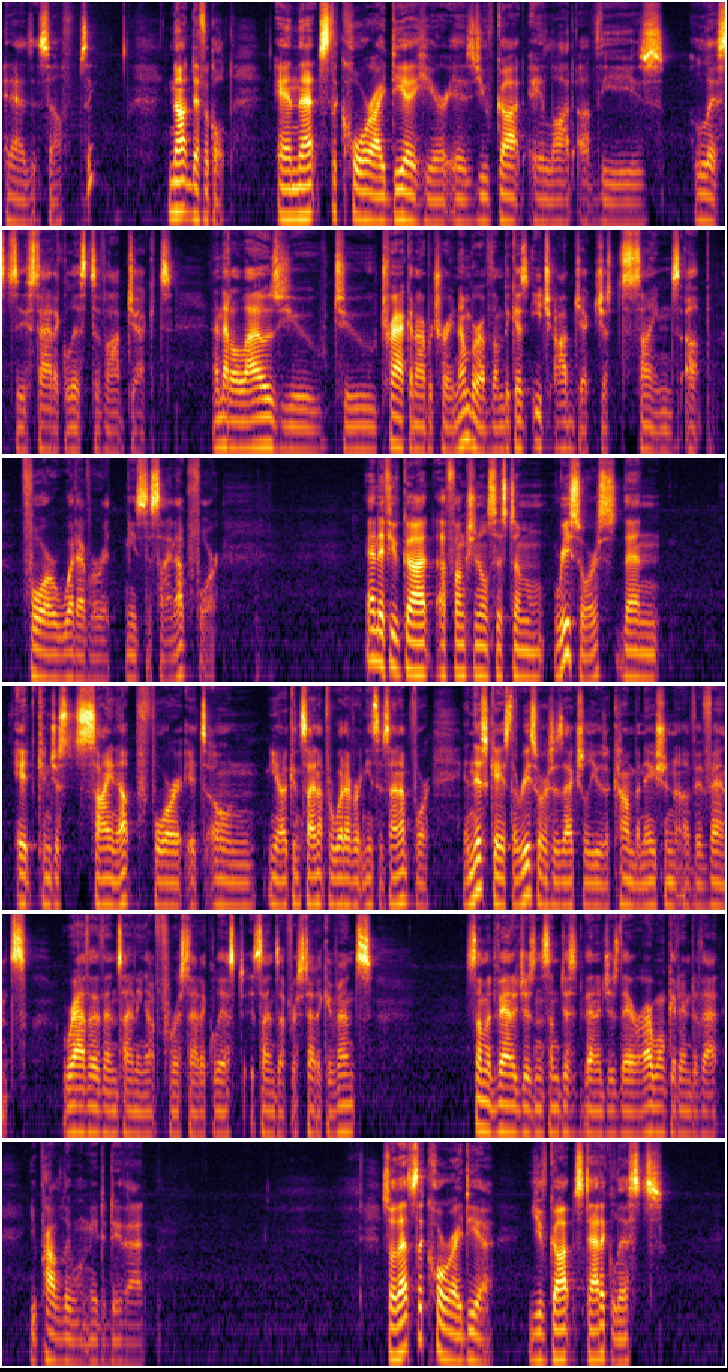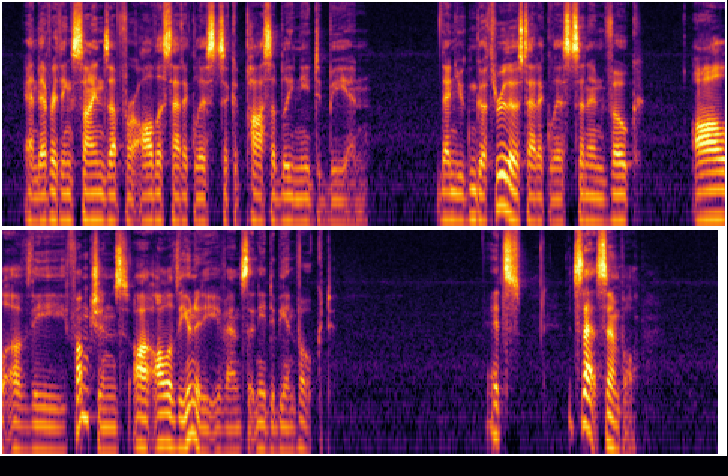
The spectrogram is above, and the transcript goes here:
it adds itself. See? Not difficult. And that's the core idea here is you've got a lot of these lists, these static lists of objects. And that allows you to track an arbitrary number of them because each object just signs up for whatever it needs to sign up for. And if you've got a functional system resource, then it can just sign up for its own, you know, it can sign up for whatever it needs to sign up for. In this case, the resources actually use a combination of events rather than signing up for a static list. It signs up for static events. Some advantages and some disadvantages there. I won't get into that. You probably won't need to do that. So that's the core idea. You've got static lists, and everything signs up for all the static lists it could possibly need to be in. Then you can go through those static lists and invoke all of the functions, all of the Unity events that need to be invoked. It's, it's that simple.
